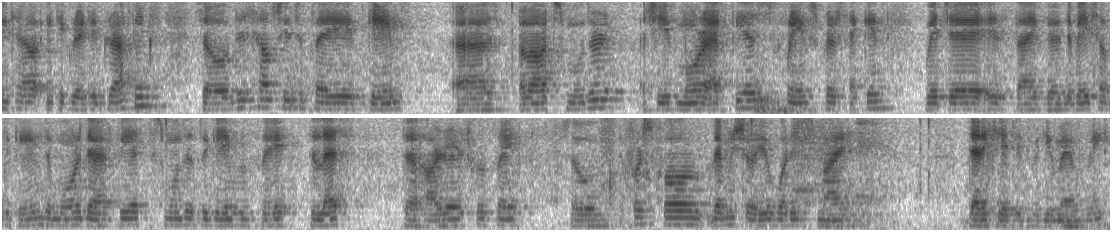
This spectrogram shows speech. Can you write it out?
Intel integrated graphics. So this helps you to play games uh, a lot smoother, achieve more FPS frames per second which uh, is like uh, the base of the game. The more the FPS, the smoother the game will play, the less, the harder it will play so first of all let me show you what is my dedicated video memory.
